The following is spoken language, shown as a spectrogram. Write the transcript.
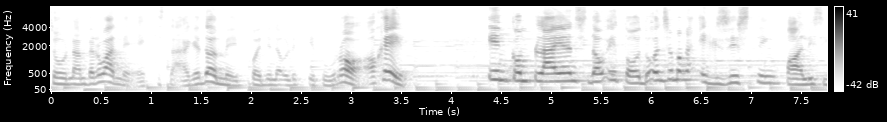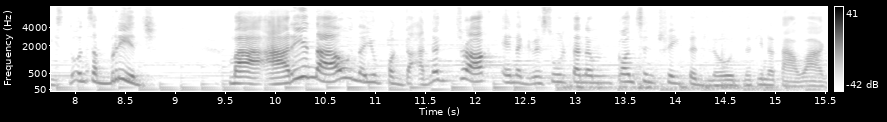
So number one, may X na agad doon, may pwede na ulit ituro. Okay. In compliance daw ito doon sa mga existing policies doon sa bridge. Maaari daw na yung pagdaan ng truck ay nagresulta ng concentrated load na tinatawag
